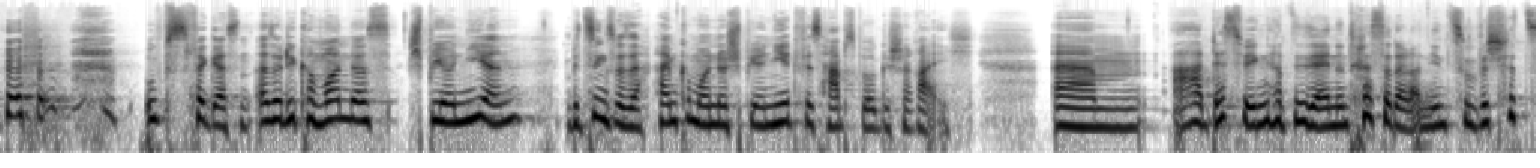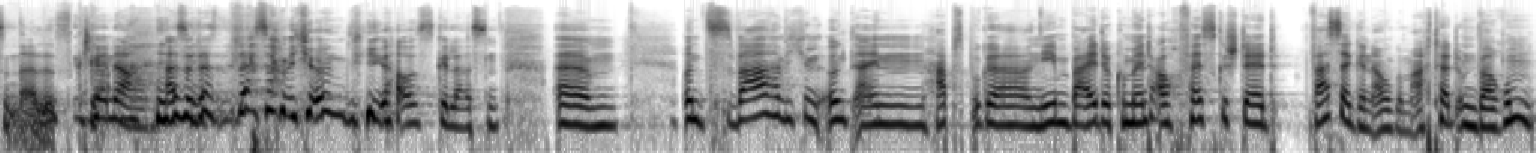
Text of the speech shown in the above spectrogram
Ups, vergessen. Also die Kommandos spionieren, beziehungsweise Heimkommando spioniert fürs Habsburgische Reich. Ähm, ah, deswegen hatten sie ein Interesse daran, ihn zu beschützen, alles klar. Genau, also das, das habe ich irgendwie ausgelassen. Ähm, und zwar habe ich in irgendeinem Habsburger Nebenbei-Dokument auch festgestellt, was er genau gemacht hat und warum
